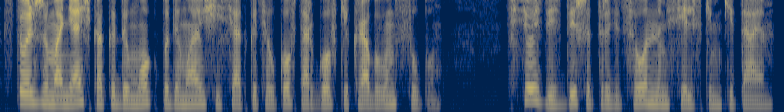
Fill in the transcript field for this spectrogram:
столь же манящ, как и дымок, подымающийся от котелков торговки крабовым супом. Все здесь дышит традиционным сельским Китаем.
